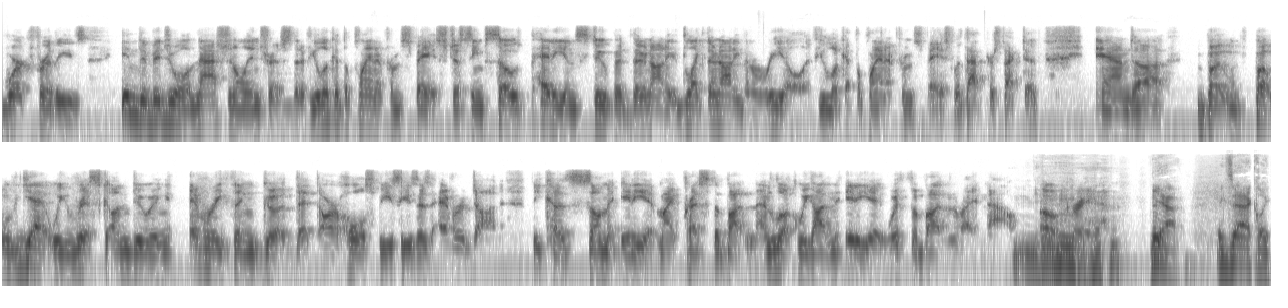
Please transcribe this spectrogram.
work for these?" Individual national interests that if you look at the planet from space just seem so petty and stupid. They're not like they're not even real if you look at the planet from space with that perspective. And uh but but yet we risk undoing everything good that our whole species has ever done because some idiot might press the button. And look we got an idiot with the button right now. Oh great yeah, exactly.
